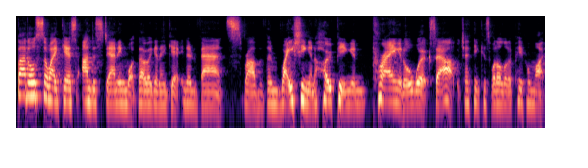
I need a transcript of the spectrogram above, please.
but also, I guess, understanding what they were going to get in advance rather than waiting and hoping and praying it all works out, which I think is what a lot of people might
